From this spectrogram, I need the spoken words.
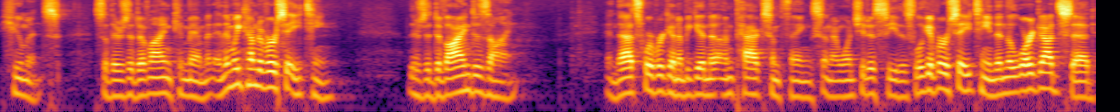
humans. So there's a divine commandment. And then we come to verse 18. There's a divine design. And that's where we're going to begin to unpack some things. And I want you to see this. Look at verse 18. Then the Lord God said,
